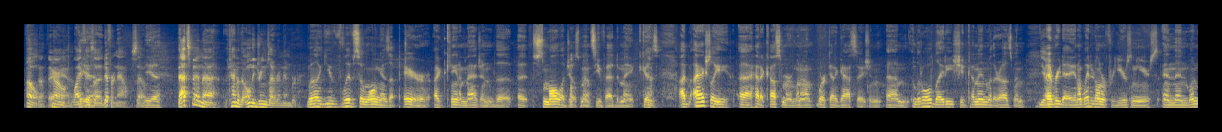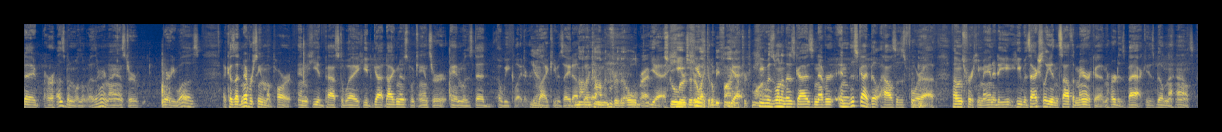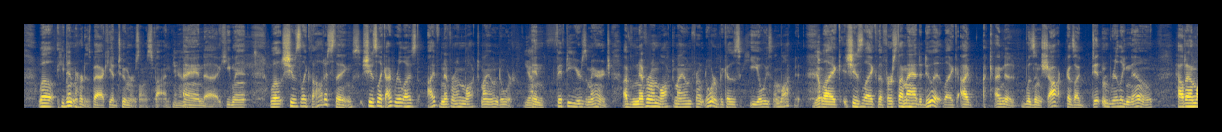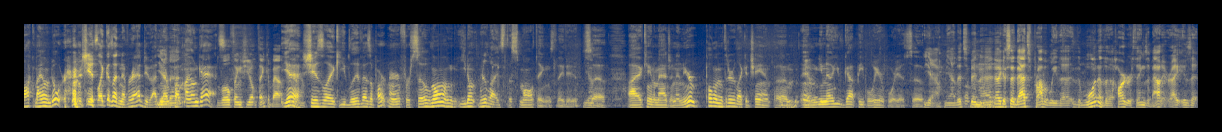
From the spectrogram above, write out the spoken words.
oh not there, no, yeah. life is uh, different now. So Yeah. That's been uh, kind of the only dreams I remember. Well, you've lived so long as a pair. I can't imagine the uh, small adjustments you've had to make. Because I, I actually uh, had a customer when I worked at a gas station. Um, a little old lady. She'd come in with her husband Yeah. every day, and I waited on her for years and years. And then one day, her husband wasn't with her, and I asked her where he was because I'd never seen him apart, and he had passed away. He'd got diagnosed with cancer and was dead a week later. Yeah. Like he was ate up. Not with it. uncommon for the old Right. Yeah, schoolers he- that are like it'll be fine yeah, after tomorrow. He was one of those guys never, and this guy built houses for uh, Homes for Humanity. He was actually in South America and hurt his back. He was building a house. Well, he didn't hurt his back. He had tumors on his spine, Yeah. and uh, he went. Well, she was like the oddest things. She was like, I realized I've never unlocked my own door. Yeah. In 50 years of marriage, I've never unlocked my own front door because he always unlocked it. Yep. Like she's like the first time I had to do it, like I, I kind of was in shock because I didn't really know how to unlock my own door. she was like, because I'd never had to. I'd Yeah, never pumped my own gas. Little things you don't think about. yeah, she's like, you live as a partner for so long, you don't realize the small things they do. Yep. So I can't imagine. And you're pulling through like a champ, um, and you know you've got people here for you. So Yeah, yeah, that's been uh, like I said. That's probably the the one of the harder things about it, right? Is that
